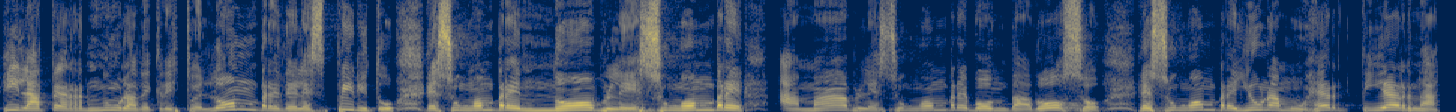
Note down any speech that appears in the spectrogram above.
y la ternura de Cristo. El hombre del Espíritu es un hombre noble, es un hombre amable, es un hombre bondadoso, es un hombre y una mujer tierna.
